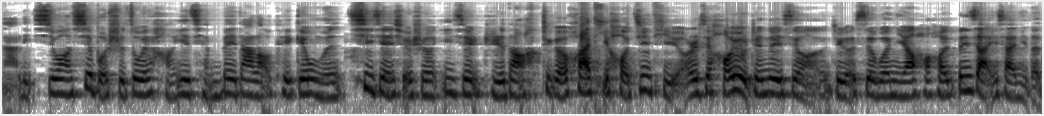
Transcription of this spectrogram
哪里。希望谢博士作为行业前辈大佬，可以给我们器件学生一些指导。这个话题好具体，而且好有针对性啊！这个谢博，你要好好分享一下你的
